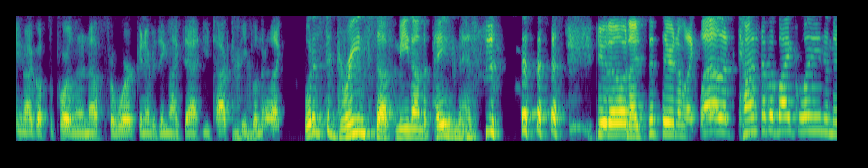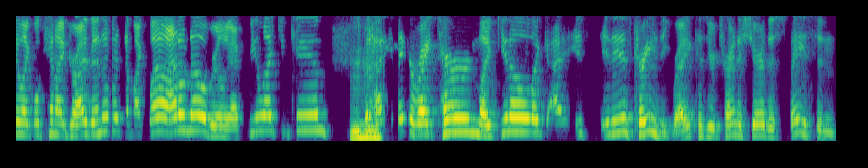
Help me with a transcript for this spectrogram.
you know I go up to Portland enough for work and everything like that and you talk to mm-hmm. people and they're like what does the green stuff mean on the pavement you know and I sit there and I'm like well that's kind of a bike lane and they're like well can I drive in it and I'm like well I don't know really I feel like you can mm-hmm. but how do you make a right turn like you know like I, it's it is crazy right because you're trying to share this space and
